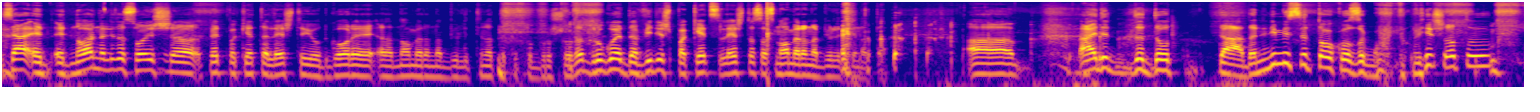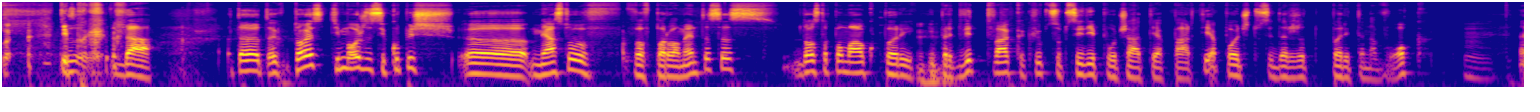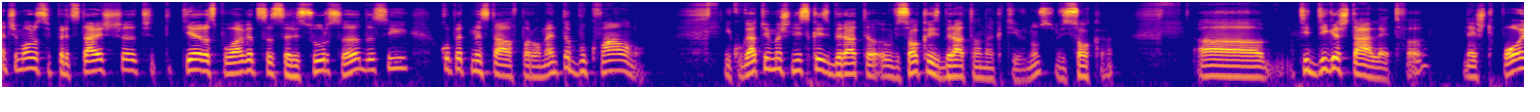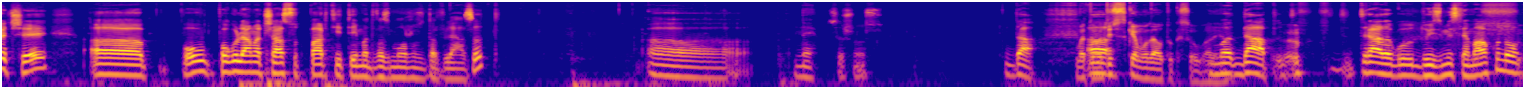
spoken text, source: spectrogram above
Сега, ед, едно е нали, да сложиш пет пакета леща и отгоре а, номера на бюлетината като брошура. Друго е да видиш пакет с леща с номера на бюлетината. А, айде да, да, от- да, да не ни мисля толкова за глупави, защото... Ти пък. Да. Та, та, тоест, ти можеш да си купиш а, място в, в парламента с доста по-малко пари. И предвид това какви субсидии получават тия партии, а повечето си държат парите на влог, Значи може да си представиш, че тия разполагат с ресурса да си купят места в парламента буквално. И когато имаш ниска избирател, висока избирателна активност, висока, а, ти дигаш тая летва, нещо повече, а, по, по-голяма част от партиите имат възможност да влязат. А, не, всъщност. Да. Математическия модел тук се обади. Ма, да, трябва да го доизмисля малко, но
